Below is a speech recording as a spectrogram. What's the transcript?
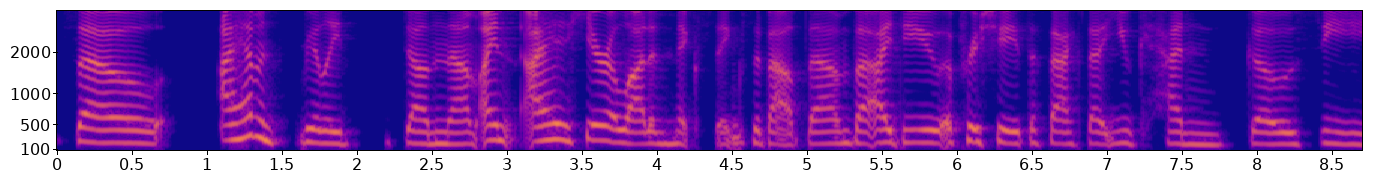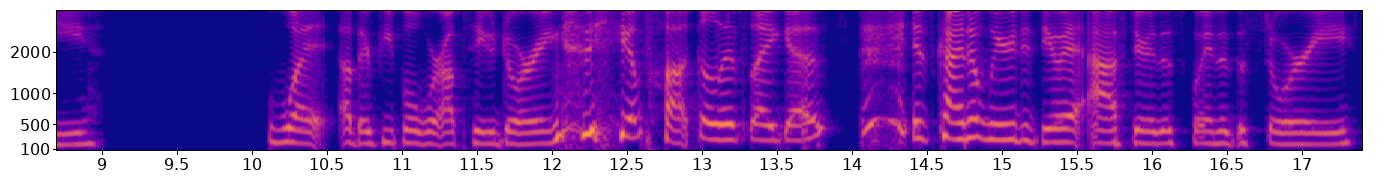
So I haven't really done them. I I hear a lot of mixed things about them, but I do appreciate the fact that you can go see what other people were up to during the apocalypse, I guess. It's kind of weird to do it after this point of the story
